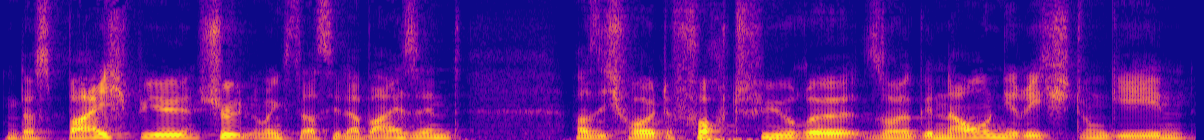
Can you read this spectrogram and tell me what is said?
Und das Beispiel, schön übrigens, dass Sie dabei sind, was ich heute fortführe, soll genau in die Richtung gehen,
